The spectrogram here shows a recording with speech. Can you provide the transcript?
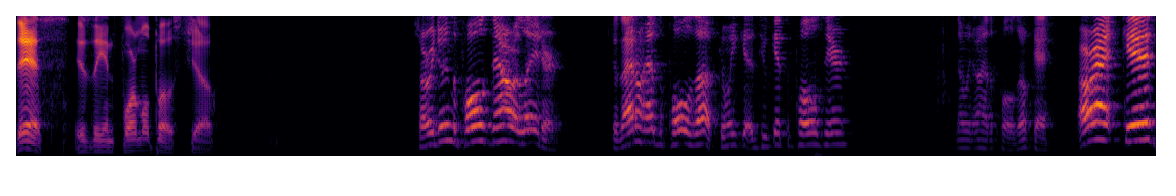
This is the Informal Post Show. So are we doing the polls now or later? Because I don't have the polls up. Can we get? Do you get the polls here? No, we don't have the polls. Okay. All right, kids.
